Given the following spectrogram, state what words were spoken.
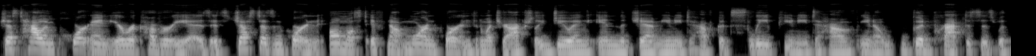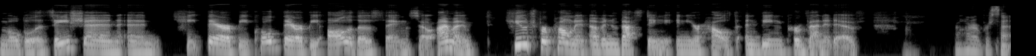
just how important your recovery is. It's just as important, almost if not more important than what you're actually doing in the gym. You need to have good sleep. You need to have, you know, good practices with mobilization and heat therapy, cold therapy, all of those things. So I'm a huge proponent of investing in your health and being preventative. 100%.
